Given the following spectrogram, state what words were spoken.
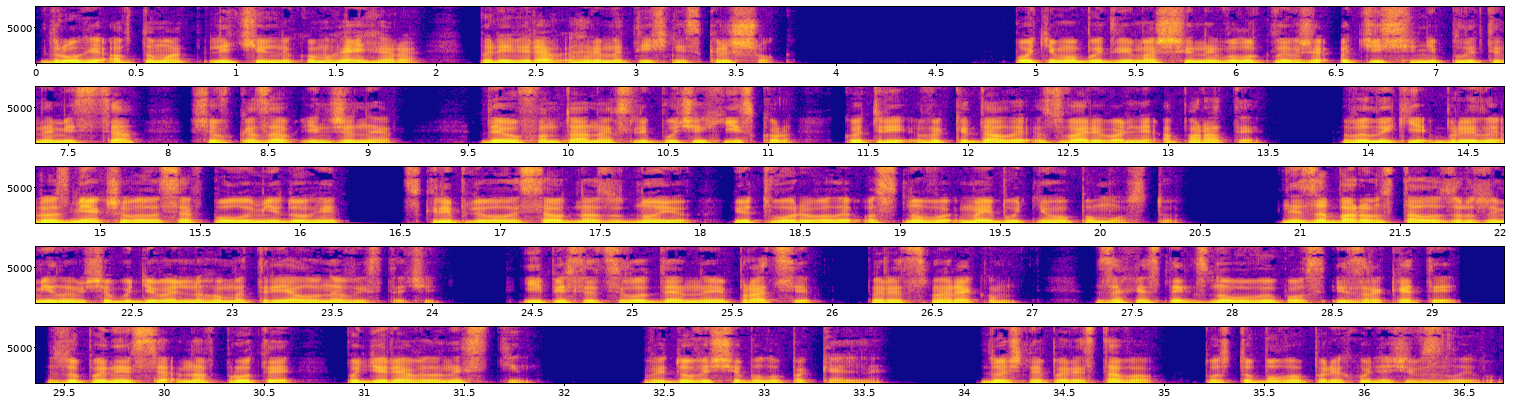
Другий автомат лічильником Гейгера перевіряв герметичність кришок. Потім обидві машини волокли вже очищені плити на місця, що вказав інженер, де у фонтанах сліпучих іскор, котрі викидали зварювальні апарати, великі брили розм'якшувалися в полум'ї дуги, скріплювалися одна з одною і утворювали основу майбутнього помосту. Незабаром стало зрозумілим, що будівельного матеріалу не вистачить, і після цілоденної праці перед смереком захисник знову виповз із ракети, зупинився навпроти подірявлених стін. Видовище було пекельне. Дощ не переставав, поступово переходячи в зливу.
